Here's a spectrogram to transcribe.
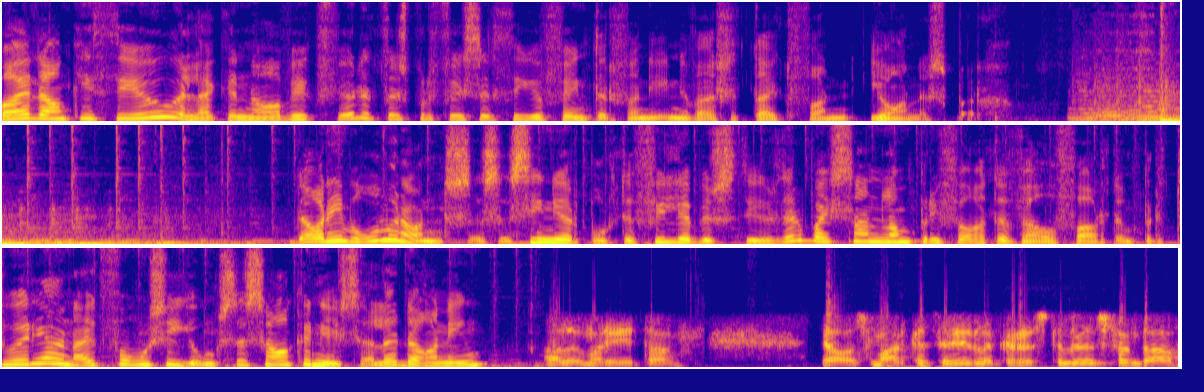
Baie dankie Theo, 'n lekker naweek vir jou. Dit was professor Theo Venter van die Universiteit van Johannesburg. Dani Wolmerans is 'n senior portefeuljebestuurder by Sanlam Private Welvaart in Pretoria en hy het vir ons die jongste sake nuus. Hallo Dani. Hallo Marita. Ja, ons mark is redelik rusteloos vandag.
